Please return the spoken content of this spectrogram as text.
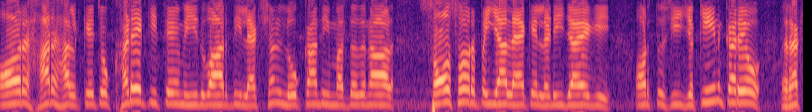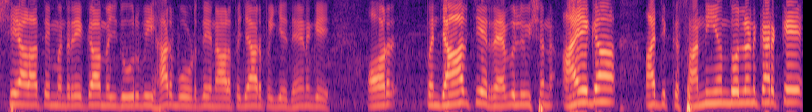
ਔਰ ਹਰ ਹਲਕੇ 'ਚੋਂ ਖੜੇ ਕੀਤੇ ਉਮੀਦਵਾਰ ਦੀ ਇਲੈਕਸ਼ਨ ਲੋਕਾਂ ਦੀ ਮਦਦ ਨਾਲ 100-100 ਰੁਪਈਆ ਲੈ ਕੇ ਲੜੀ ਜਾਏਗੀ। ਔਰ ਤੁਸੀਂ ਯਕੀਨ ਕਰਿਓ, ਰਕਸ਼ੇ ਵਾਲਾ ਤੇ ਮਨਰੇਗਾ ਮਜ਼ਦੂਰ ਵੀ ਹਰ ਵੋਟ ਦੇ ਨਾਲ 50 ਰੁਪਈਏ ਦੇਣਗੇ। ਔਰ ਪੰਜਾਬ 'ਚ ਰੈਵੋਲੂਸ਼ਨ ਆਏਗਾ। ਅੱਜ ਕਿਸਾਨੀ ਅੰਦੋਲਨ ਕਰਕੇ,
